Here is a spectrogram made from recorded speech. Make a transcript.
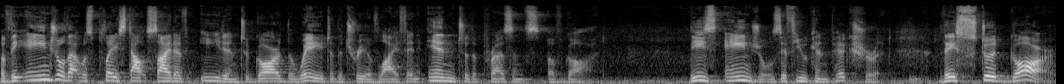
of the angel that was placed outside of Eden to guard the way to the tree of life and into the presence of God. These angels, if you can picture it, they stood guard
